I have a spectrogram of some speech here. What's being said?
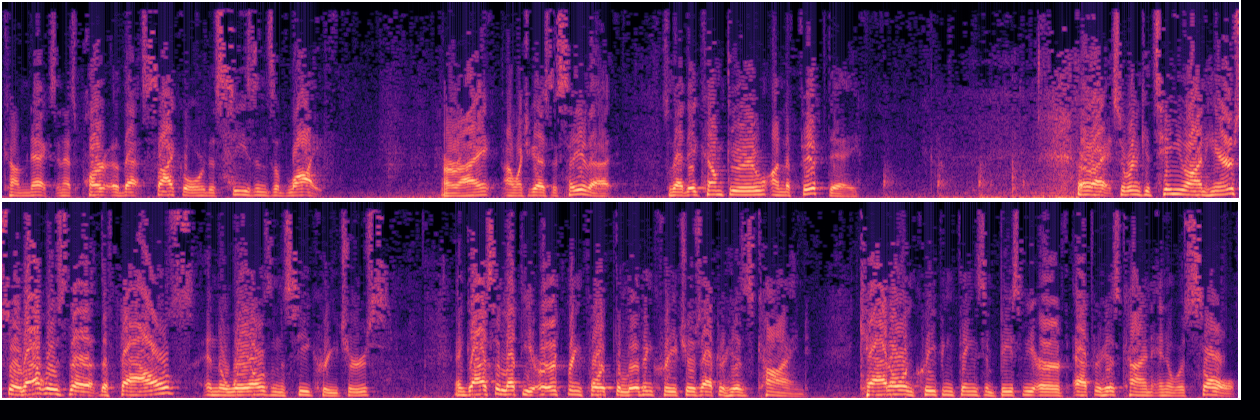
come next. And that's part of that cycle or the seasons of life. All right, I want you guys to say that so that they come through on the fifth day. All right, so we're going to continue on here. So that was the the fowls and the whales and the sea creatures. And God said, let the earth bring forth the living creatures after his kind, cattle and creeping things and beasts of the earth after his kind, and it was so.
